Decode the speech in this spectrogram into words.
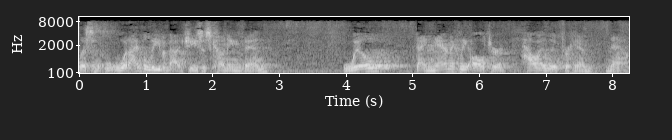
Listen, what I believe about Jesus coming then will dynamically alter how I live for Him now.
